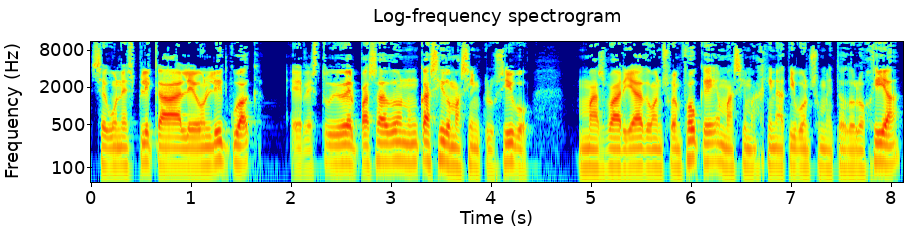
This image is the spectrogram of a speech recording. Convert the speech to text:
Según explica Leon Litwack, el estudio del pasado nunca ha sido más inclusivo, más variado en su enfoque, más imaginativo en su metodología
